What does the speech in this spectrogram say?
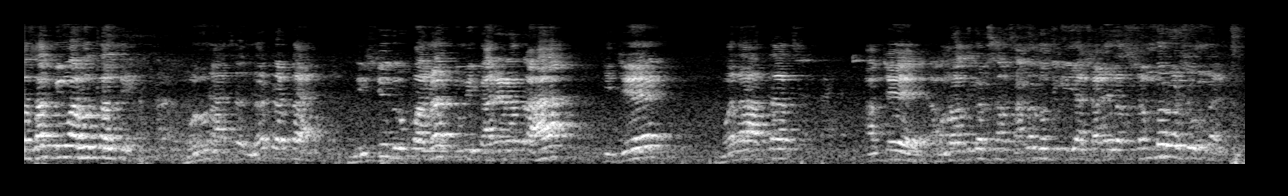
तसाच बिमार होत चालते. म्हणून असं न करता निश्चित रूपानं तुम्ही कार्यरत राहा की जे मला आताच आमचे अमरावतीकर सर सांगत होते की या शाळेला शंभर वर्ष होऊन राहिले.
